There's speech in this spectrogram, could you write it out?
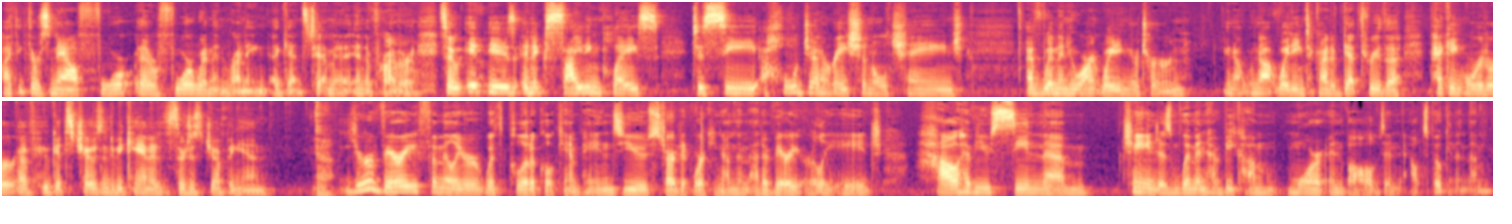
I think there's now four. There are four women running against him in, in the primary. Wow. So it is an exciting place to see a whole generational change of women who aren't waiting their turn. You know, not waiting to kind of get through the pecking order of who gets chosen to be candidates. They're just jumping in. Yeah. You're very familiar with political campaigns. You started working on them at a very early age. How have you seen them change as women have become more involved and outspoken in them?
